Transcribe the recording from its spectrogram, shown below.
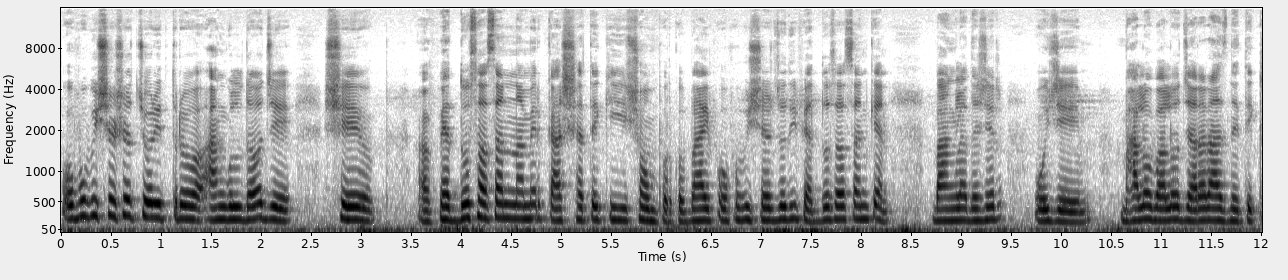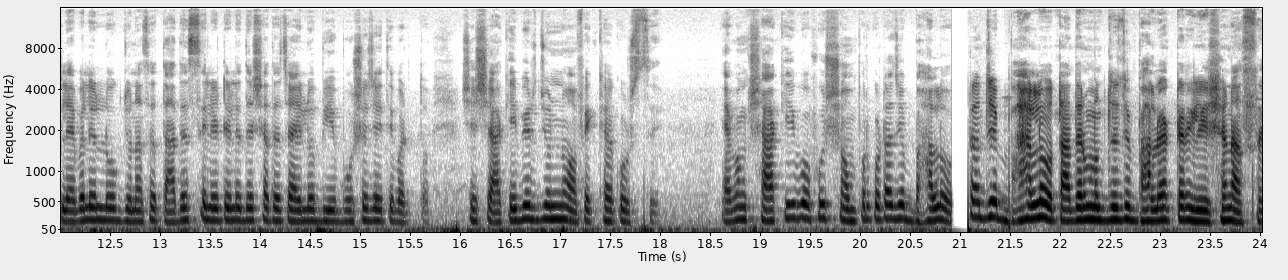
অপবিশ্বাসের চরিত্র আঙ্গুল দাও যে সে আহ, ফেরদৌস হাসান নামের কার সাথে কি সম্পর্ক? ভাই অপবিশ্বাস যদি ফেরদৌস হাসান কেন? বাংলাদেশের ওই যে ভালো ভালো যারা রাজনৈতিক লেভেলের লোকজন আছে তাদের ছেলে টেলেদের সাথে চাইলেও বিয়ে বসে যাইতে পারতো। সে সাকিবের জন্য অপেক্ষা করছে। এবং সাকিব অফুর সম্পর্কটা যে ভালো যে ভালো তাদের মধ্যে যে ভালো একটা রিলেশন আছে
